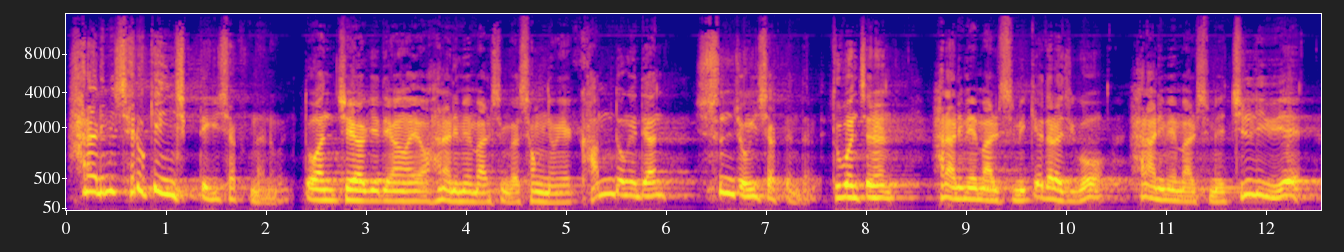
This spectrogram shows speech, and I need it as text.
하나님이 새롭게 인식되기 시작한다는 것. 또한 죄악에 대하여 하나님의 말씀과 성령의 감동에 대한 순종이 시작된다. 두 번째는 하나님의 말씀이 깨달아지고 하나님의 말씀의 진리 위에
